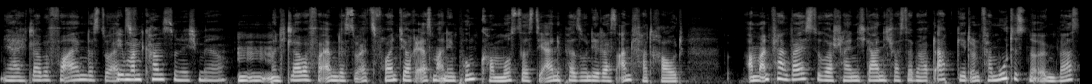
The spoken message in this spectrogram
Ja, ich glaube vor allem, dass du als Irgendwann kannst du nicht mehr. Mm, Und ich glaube vor allem, dass du als Freund ja auch erstmal an den Punkt kommen musst, dass die eine Person dir das anvertraut. Am Anfang weißt du wahrscheinlich gar nicht, was da überhaupt abgeht und vermutest nur irgendwas.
